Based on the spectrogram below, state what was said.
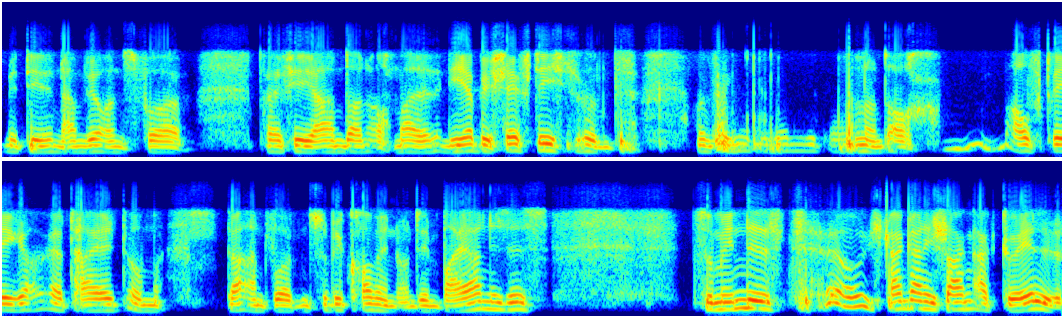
mit denen haben wir uns vor drei, vier Jahren dann auch mal näher beschäftigt und uns und auch Aufträge erteilt, um da Antworten zu bekommen. Und in Bayern ist es Zumindest, ich kann gar nicht sagen aktuell,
